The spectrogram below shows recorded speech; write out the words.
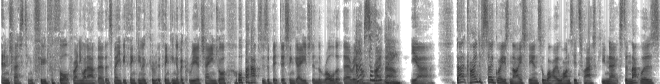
Interesting food for thought for anyone out there that's maybe thinking of, thinking of a career change or or perhaps is a bit disengaged in the role that they're in Absolutely. right now. Yeah, that kind of segues nicely into what I wanted to ask you next, and that was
